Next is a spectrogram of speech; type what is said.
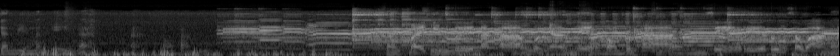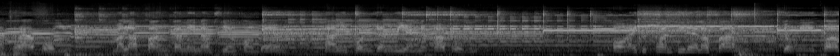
จันเวียงนั่นเองนะอะลองฟังดูไฟกินปืนนะครับผลงานเพลงของคุณอาเสรีรุ่งสว่างนะครับผม มารับฟังกันในน้ำเสียงของแบงค์ธานิพลจันเวียงนะครับผม ขอให้ทุกท่านที่ได้รับฟังจงมีความ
